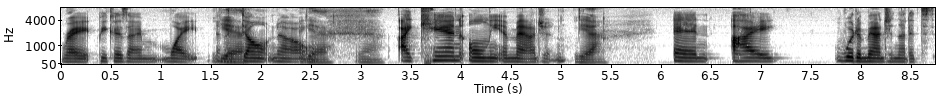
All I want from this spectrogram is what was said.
right? Because I'm white and I don't know. Yeah, yeah, I can only imagine. yeah. And I would imagine that it's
